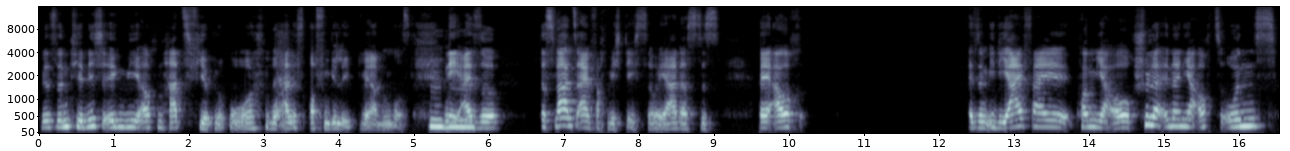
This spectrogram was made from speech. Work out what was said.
wir sind hier nicht irgendwie auf dem Hartz-IV-Büro, wo alles offengelegt werden muss. Mhm. Nee, also das war uns einfach wichtig, so, ja, dass das, weil auch, also im Idealfall kommen ja auch SchülerInnen ja auch zu uns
